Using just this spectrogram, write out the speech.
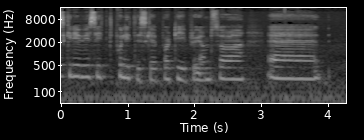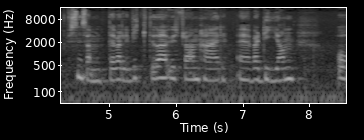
skriver i sitt politiske partiprogram, så eh, syns jeg det er veldig viktig da, ut fra de her eh, verdiene å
